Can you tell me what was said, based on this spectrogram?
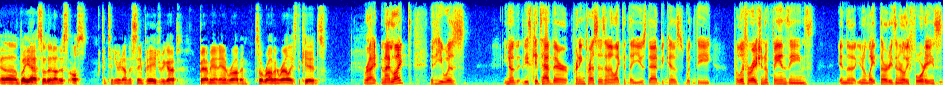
Uh, but yeah, so then on this, also continuing on the same page, we got Batman and Robin. So Robin rallies the kids. Right, and I liked that he was, you know, th- these kids have their printing presses, and I like that they used that because with the proliferation of fanzines in the you know late 30s and early 40s,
